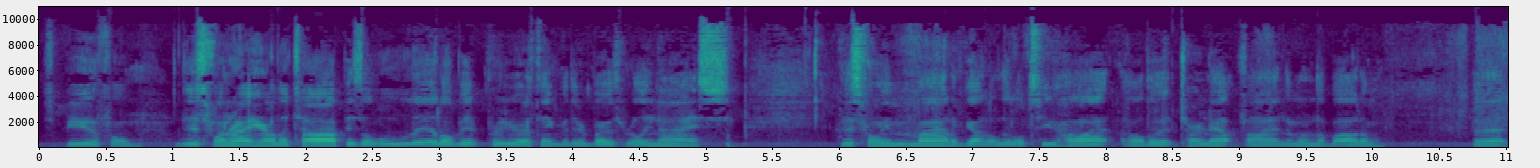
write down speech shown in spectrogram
It's beautiful. This one right here on the top is a little bit prettier, I think, but they're both really nice. This one we might have gotten a little too hot, although it turned out fine, the one on the bottom. But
